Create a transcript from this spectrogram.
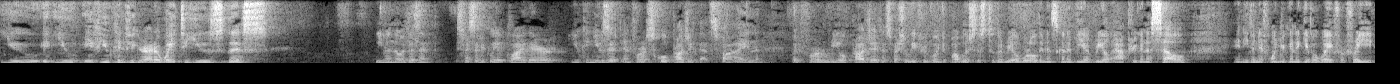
you you if you can figure out a way to use this, even though it doesn't specifically apply there, you can use it, and for a school project, that's fine. But for a real project, especially if you're going to publish this to the real world and it's going to be a real app you're going to sell, and even if one you're going to give away for free,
